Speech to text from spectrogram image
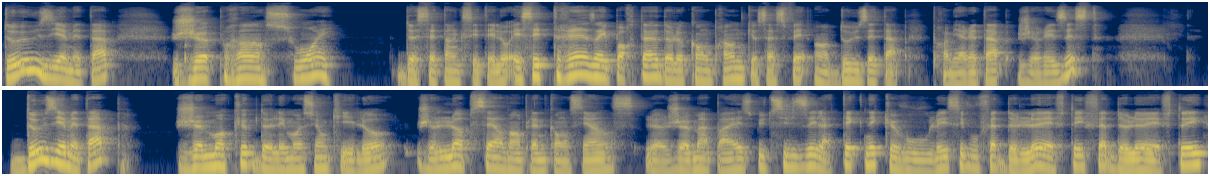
deuxième étape, je prends soin de cette anxiété-là. Et c'est très important de le comprendre que ça se fait en deux étapes. Première étape, je résiste. Deuxième étape, je m'occupe de l'émotion qui est là, je l'observe en pleine conscience, euh, je m'apaise. Utilisez la technique que vous voulez. Si vous faites de l'EFT, faites de l'EFT.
